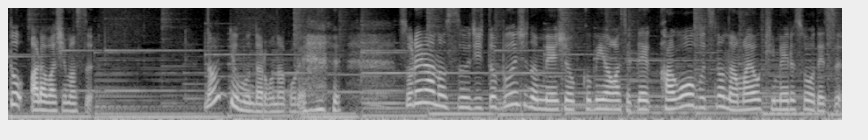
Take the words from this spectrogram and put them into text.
と表します。なんて読むんだろうな、これ。それらの数字と分子の名称を組み合わせて化合物の名前を決めるそうです。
